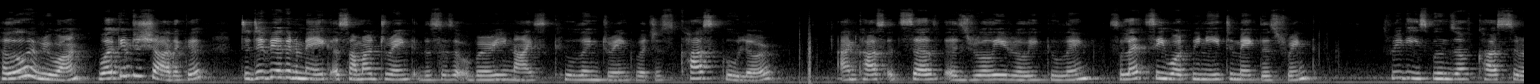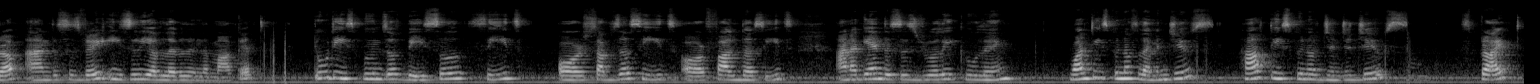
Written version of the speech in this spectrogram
Hello everyone, welcome to Shadaka. Today we are going to make a summer drink. This is a very nice cooling drink which is Khas Cooler and Khas itself is really really cooling. So let's see what we need to make this drink. 3 teaspoons of Khas syrup and this is very easily available in the market. 2 teaspoons of basil seeds or sabza seeds or falooda seeds and again this is really cooling 1 teaspoon of lemon juice half teaspoon of ginger juice sprite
